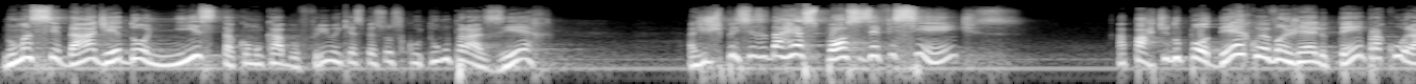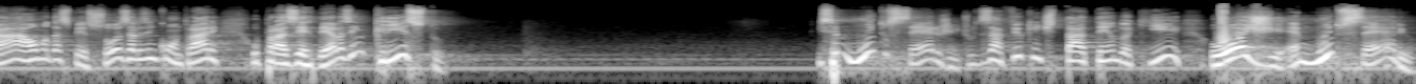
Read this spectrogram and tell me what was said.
numa cidade hedonista como Cabo Frio, em que as pessoas cultuam o prazer, a gente precisa dar respostas eficientes. A partir do poder que o Evangelho tem para curar a alma das pessoas, elas encontrarem o prazer delas em Cristo. Isso é muito sério, gente. O desafio que a gente está tendo aqui hoje é muito sério.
